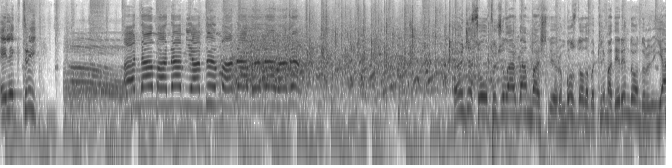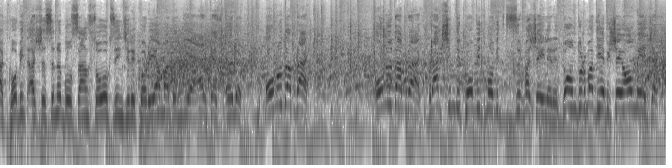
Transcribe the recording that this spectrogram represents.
Elektrik. Anam anam yandım anam anam anam. Önce soğutuculardan başlıyorum. Buzdolabı, klima, derin dondurucu. Ya Covid aşısını bulsan soğuk zinciri koruyamadın diye herkes ölür. Onu da bırak. Onu da bırak. Bırak şimdi Covid, Movid zırva şeyleri. Dondurma diye bir şey olmayacaktı.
